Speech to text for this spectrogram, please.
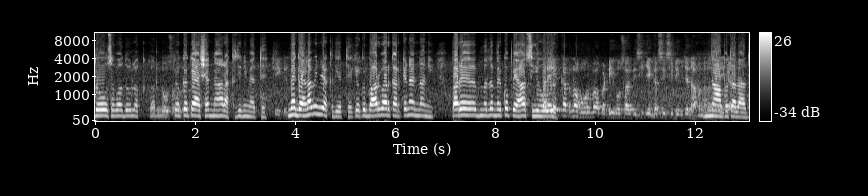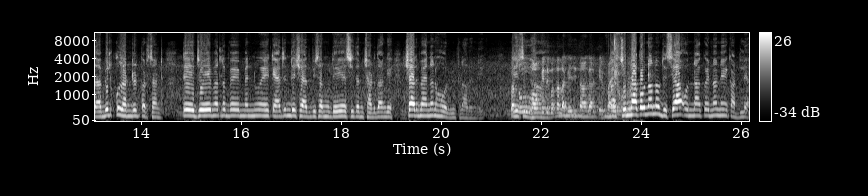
ਦੋ ਸਵਾ ਦੋ ਲੱਖ ਕਰ ਲਓ ਕਿਉਂਕਿ ਕੈਸ਼ ਇੰਨਾ ਰੱਖਦੀ ਨਹੀਂ ਮੈਂ ਇੱਥੇ। ਠੀਕ ਹੈ ਮੈਂ ਗਹਿਣਾ ਵੀ ਨਹੀਂ ਰੱਖਦੀ ਇੱਥੇ ਕਿਉਂਕਿ ਬਾਰ-ਬਾਰ ਕਰਕੇ ਨਾ ਇੰਨਾ ਨਹੀਂ ਪਰ ਮਤਲਬ ਮੇਰੇ ਕੋਲ ਪਿਆ ਸੀ ਪਰ ਹੋਰ। ਇਹ ਘਟਨਾ ਹੋਰ ਵ- ਵੱਡੀ ਹੋ ਸਕਦੀ ਸੀ ਜੇਕਰ ਸੀਸੀਟੀਵੀ 'ਚ ਨਾ ਪਤਾ ਲੱਗਦਾ ਨਾ ਇਹ ਪਤਾ ਲੱਗਦਾ ਬਿਲਕੁਲ 100% ਤੇ ਜੇ ਮਤਲਬ ਮੈਨੂੰ ਇਹ ਕਹਿ ਦਿੰਦੇ ਸ਼ਾਇਦ ਵੀ ਸਾਨੂੰ ਦੇ ਅਸੀਂ ਤੈਨੂੰ ਛੱਡ ਦਾਂਗੇ। ਸ਼ਾਇਦ ਮੈਂ ਇਹਨਾਂ ਨੂੰ ਹੋਰ ਵੀ ਫੜਾ ਦਿੰਦੀ। ਬਸ ਉਹ ਮੌਕੇ ਤੇ ਪਤਾ ਲੱਗੇ ਜੀ ਤਾਂ ਕਰਕੇ ਫਾਇਰ ਬਸ ਜਿੰਨਾ ਕੋ ਉਹਨਾਂ ਨੂੰ ਦਿਸਿਆ ਉਹਨਾਂ ਕੋ ਇਹਨਾਂ ਨੇ ਕੱਢ ਲਿਆ।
